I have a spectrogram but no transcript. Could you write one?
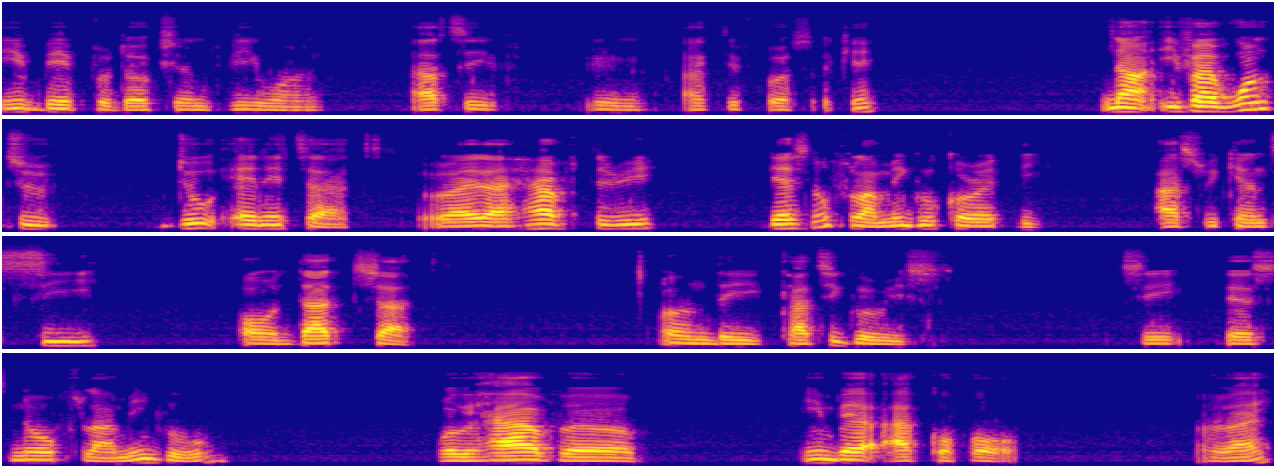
eBay production v1 active um, active course. Okay, now if I want to do any tax, right, I have three. There's no flamingo currently, as we can see on that chart on the categories. See, there's no flamingo, but we have uh, Imber alcohol, all right,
